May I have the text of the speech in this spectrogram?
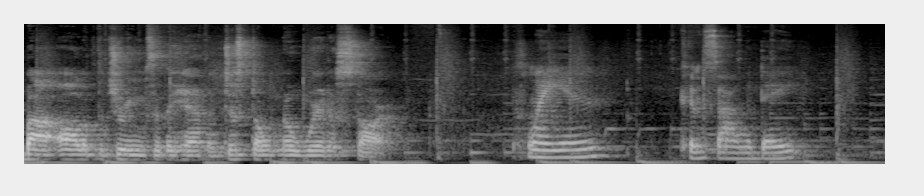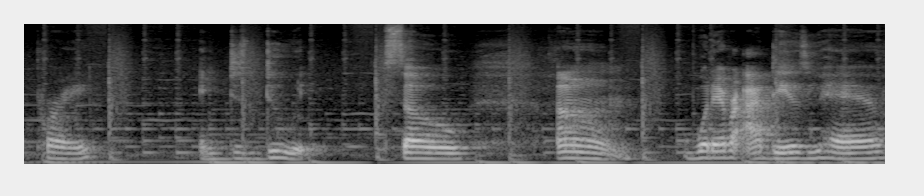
by all of the dreams that they have and just don't know where to start? plan, consolidate, pray, and just do it. So, um, whatever ideas you have,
